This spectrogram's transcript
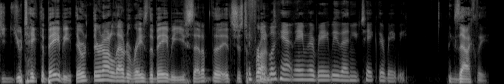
you, you take the baby. They're they're not allowed to raise the baby. You set up the. It's just a If front. people can't name their baby, then you take their baby. Exactly.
